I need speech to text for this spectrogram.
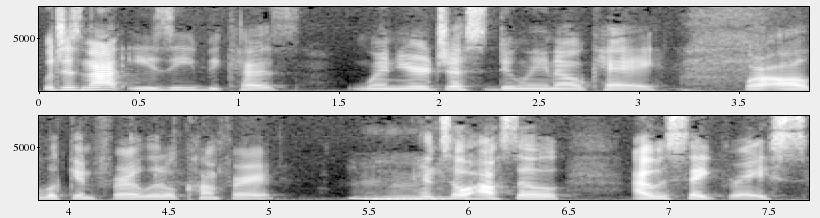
which is not easy because when you're just doing okay we're all looking for a little comfort. Mm-hmm. And so also i would say grace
